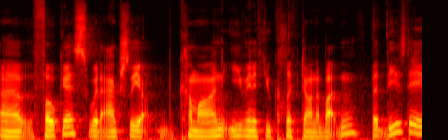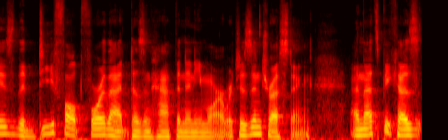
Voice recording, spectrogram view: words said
uh, focus would actually come on even if you clicked on a button, but these days the default for that doesn't happen anymore, which is interesting. And that's because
